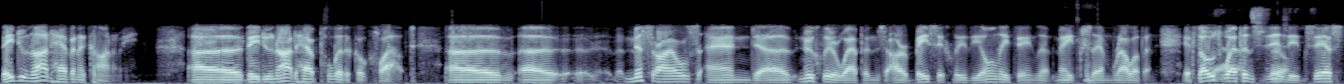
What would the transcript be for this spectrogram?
They do not have an economy. Uh, they do not have political clout. Uh, uh, missiles and uh, nuclear weapons are basically the only thing that makes them relevant. If those yeah, weapons didn't exist,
